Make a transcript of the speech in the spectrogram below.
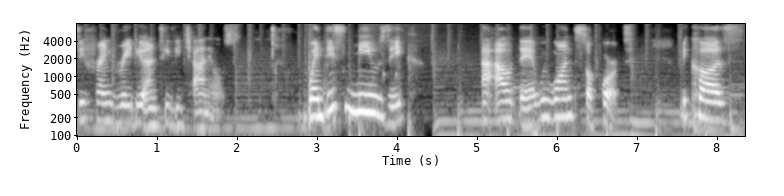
different radio and TV channels. When this music are out there, we want support because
